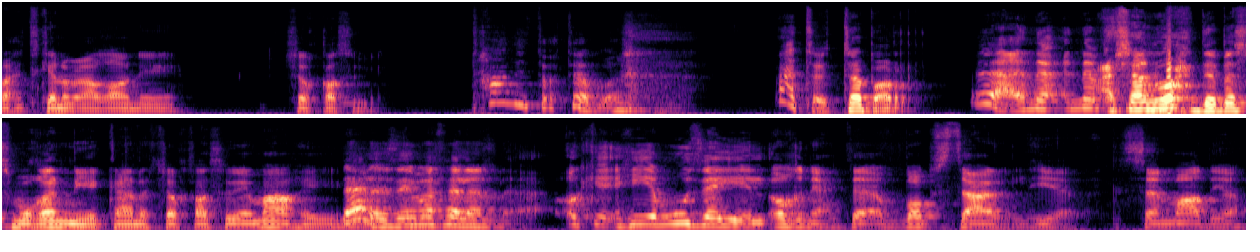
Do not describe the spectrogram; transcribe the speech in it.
راح نتكلم عن أغاني شرق آسيوية. هذه تعتبر. ما تعتبر. لا ن- نفس عشان واحدة بس مغنية كانت شرق اسيويه ما هي. لا لا زي مثلا okay هي مو زي الأغنية حق Pop/Stars اللي هي السنة الماضية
